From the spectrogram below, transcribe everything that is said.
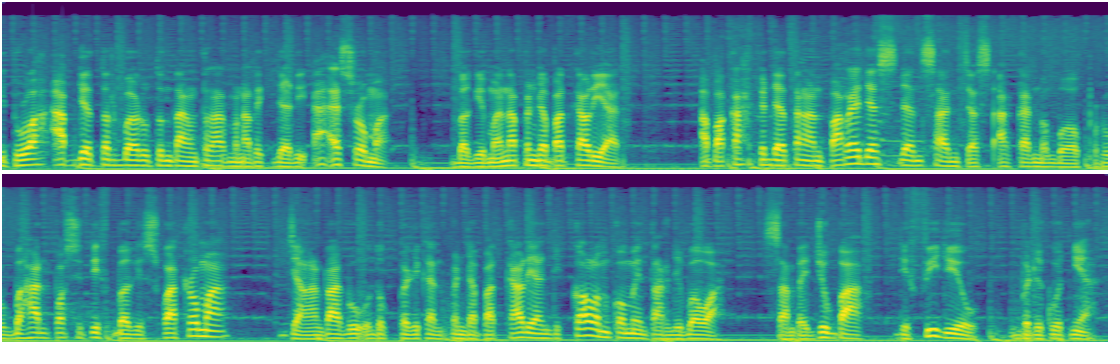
Itulah update terbaru tentang transfer menarik dari AS Roma. Bagaimana pendapat kalian? Apakah kedatangan Paredes dan Sanchez akan membawa perubahan positif bagi skuad Roma? Jangan ragu untuk berikan pendapat kalian di kolom komentar di bawah. Sampai jumpa di video berikutnya.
